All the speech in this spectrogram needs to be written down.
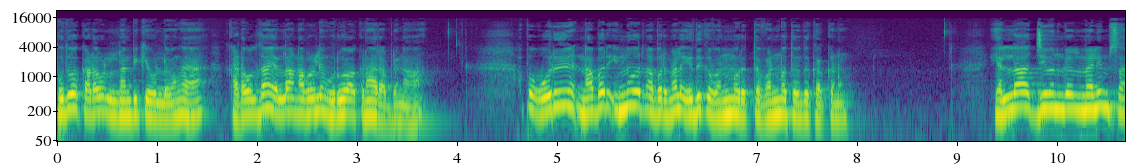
பொதுவாக கடவுள் நம்பிக்கை உள்ளவங்க கடவுள் தான் எல்லா நபர்களையும் உருவாக்குனார் அப்படின்னா அப்போ ஒரு நபர் இன்னொரு நபர் மேலே எதுக்கு வன்முறத்தை வன்மத்தை வந்து கக்கணும்? எல்லா ஜீவன்கள் மேலேயும் ச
